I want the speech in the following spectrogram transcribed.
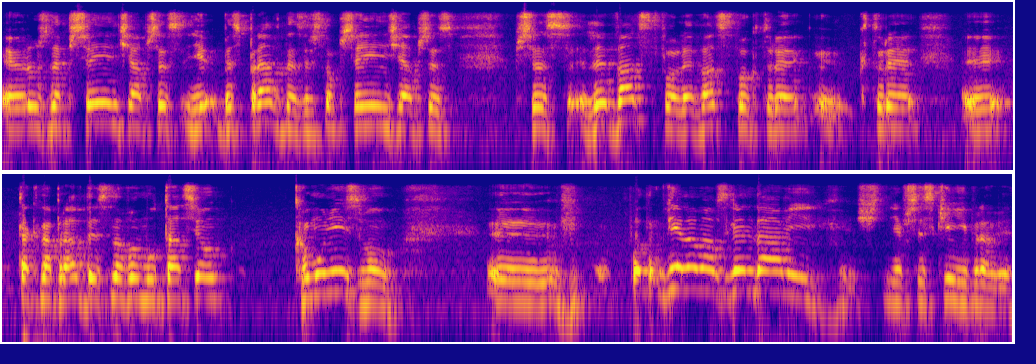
y, różne przejęcia przez, nie, bezprawne zresztą przejęcia przez, przez lewactwo, lewactwo, które, które tak naprawdę jest nową mutacją komunizmu. Yy, pod wieloma względami, nie wszystkimi prawie.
